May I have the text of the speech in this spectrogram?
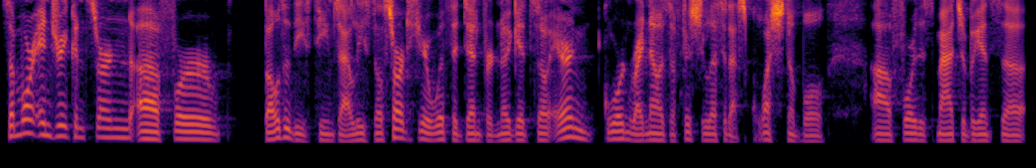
some more injury concern uh, for both of these teams, at least. I'll start here with the Denver Nuggets. So Aaron Gordon right now is officially listed as questionable uh, for this matchup against the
